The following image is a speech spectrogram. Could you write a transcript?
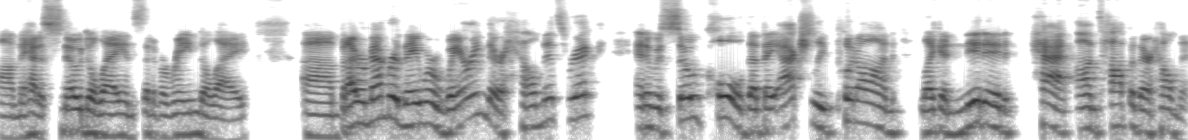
Um, they had a snow delay instead of a rain delay. Um, but I remember they were wearing their helmets, Rick, and it was so cold that they actually put on like a knitted hat on top of their helmet.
